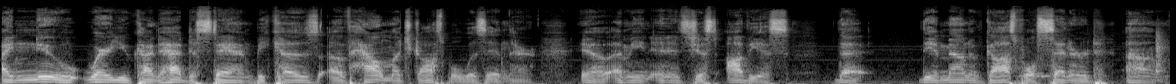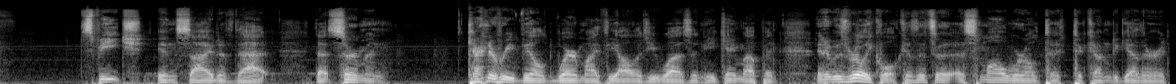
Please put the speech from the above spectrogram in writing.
I knew where you kind of had to stand because of how much gospel was in there. You know, I mean, and it's just obvious that the amount of gospel centered um, speech inside of that that sermon kind of revealed where my theology was and he came up and, and it was really cool because it's a, a, small world to, to come together and,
